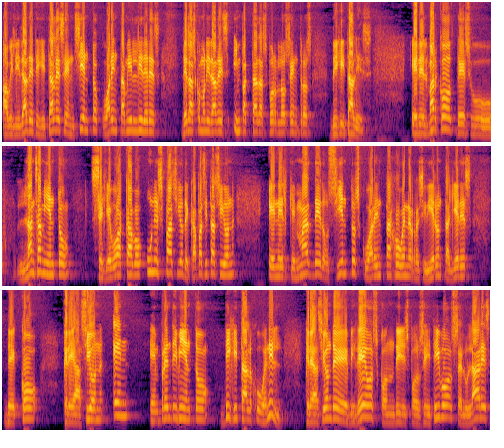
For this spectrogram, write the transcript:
habilidades digitales en 140 mil líderes de las comunidades impactadas por los centros digitales. En el marco de su lanzamiento se llevó a cabo un espacio de capacitación en el que más de 240 jóvenes recibieron talleres de co-creación en emprendimiento digital juvenil, creación de videos con dispositivos celulares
